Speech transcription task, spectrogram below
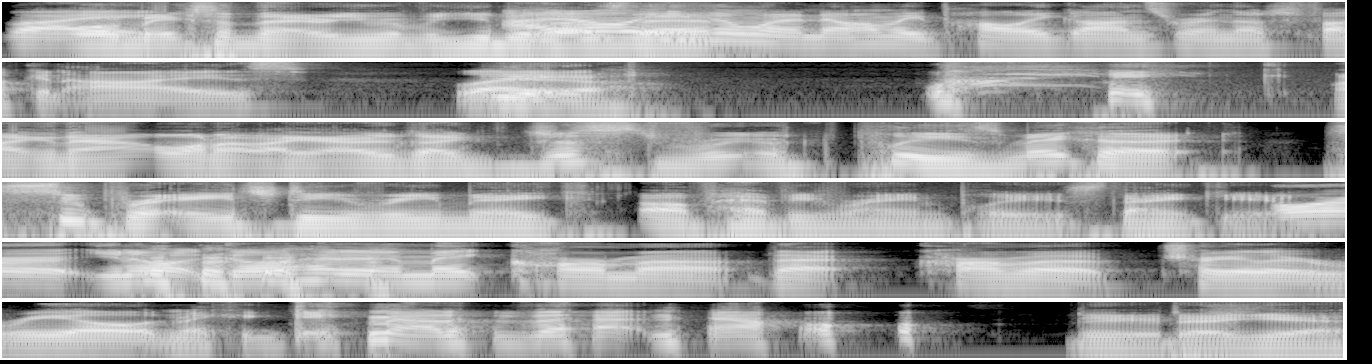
Like, or make something that you I don't that. even want to know how many polygons were in those fucking eyes. Like, yeah, like like now I want to like I like just re- please make a super HD remake of Heavy Rain, please. Thank you. or you know what? Go ahead and make Kara that Kara trailer real and make a game out of that now. dude. Uh, yeah,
